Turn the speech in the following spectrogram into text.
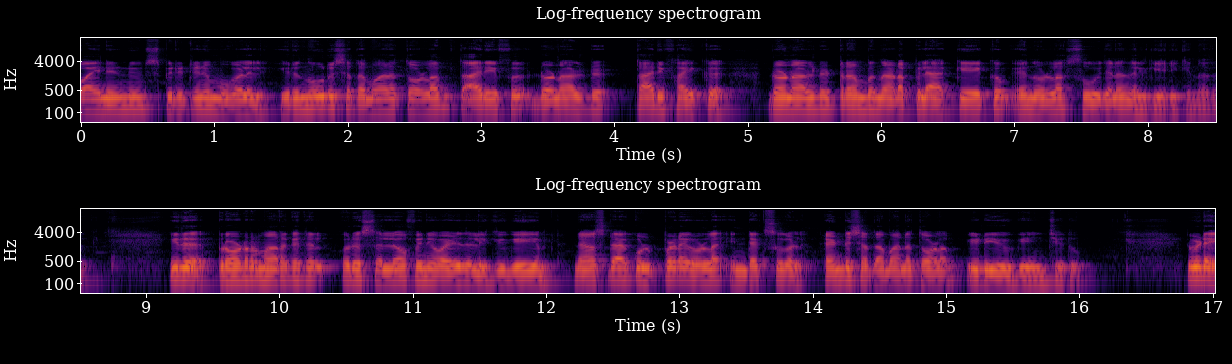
വൈനിനും സ്പിരിറ്റിനും മുകളിൽ ഇരുന്നൂറ് ശതമാനത്തോളം tariff Donald tariff hike Donald Trump നടപ്പിലാക്കിയേക്കും എന്നുള്ള സൂചന നൽകിയിരിക്കുന്നത്. ഇത് ബ്രോഡർ മാർക്കറ്റിൽ ഒരു സെൽ ഓഫിന് വഴിതെളിക്കുകയും നാസ്ഡാക്ക് ഉൾപ്പെടെയുള്ള ഇൻഡെക്സുകൾ രണ്ട് ശതമാനത്തോളം ഇടിയുകയും ചെയ്തു. ഇവിടെ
